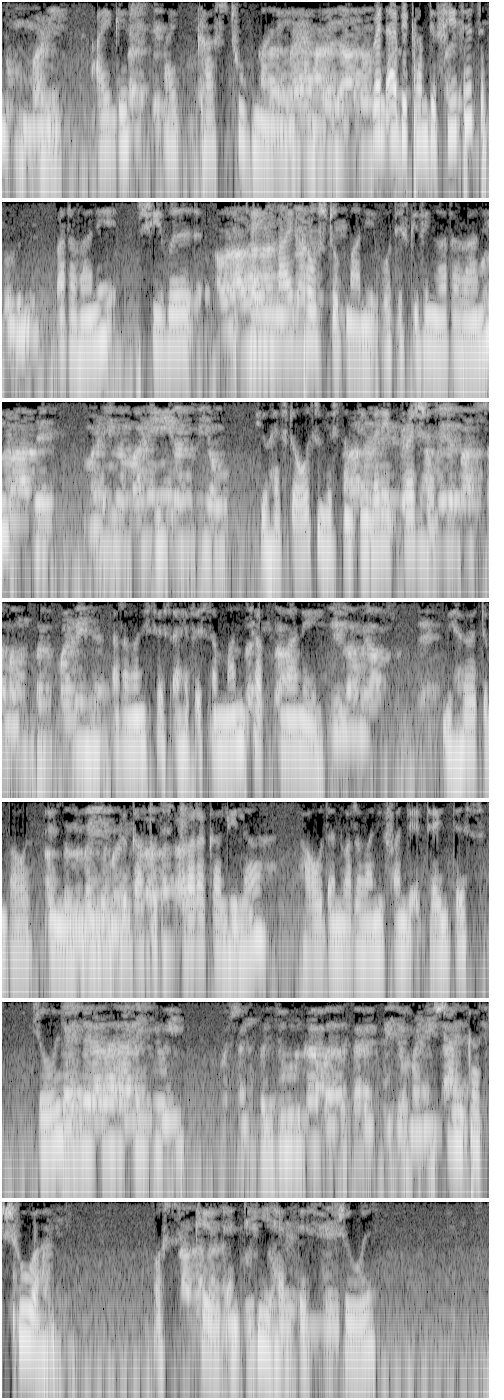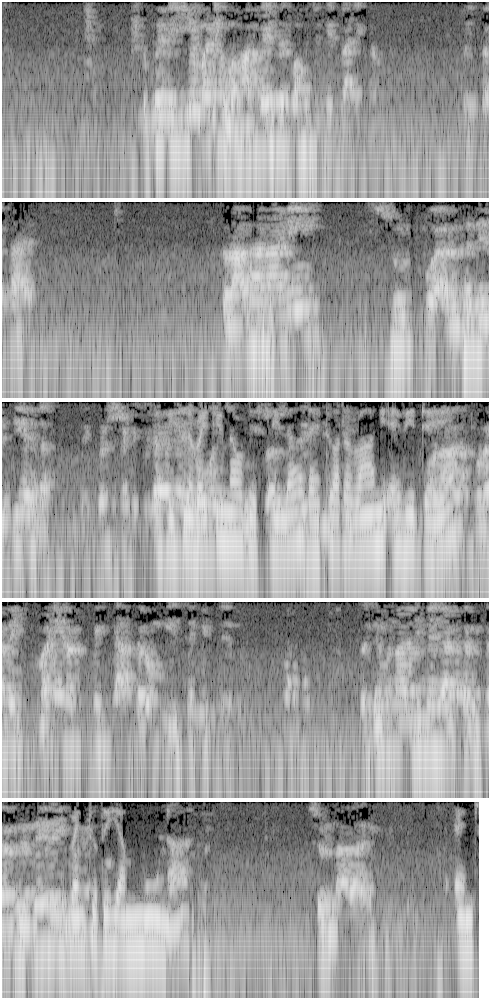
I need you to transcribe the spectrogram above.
I give, I cast two money. When I become defeated, Radharani, she will obtain my Kaustubh mani. What is giving Radharani? You have to also give something very precious. Radharani says, I have a Samantak money. We heard about in regard to Dwaraka Lila, how then Radharani finally attained this jewel. वो शंखचूर का वध करके जो मणि Shankachua was killed and he had this jewel. तो फिर ये मणि वहाँ कैसे पहुँची थी प्लानिंग कोई पता है तो राधा रानी सूर्य को अर्घ देती है ना But he's narrating now this Leela that Radharani every day went to the Yamuna Surya and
